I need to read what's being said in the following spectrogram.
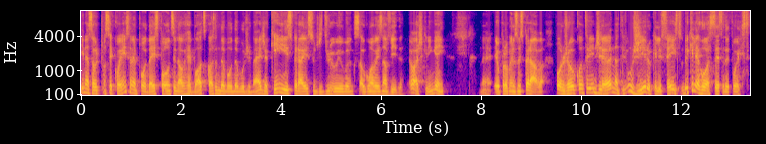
E nessa última sequência, né, pô, 10 pontos e 9 rebotes, quase um double-double de média, quem ia esperar isso de Drew Wilbanks alguma vez na vida? Eu acho que ninguém. Né? Eu, pelo menos, não esperava. Pô, no jogo contra a Indiana, teve um giro que ele fez, tudo bem que ele errou a sexta depois,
